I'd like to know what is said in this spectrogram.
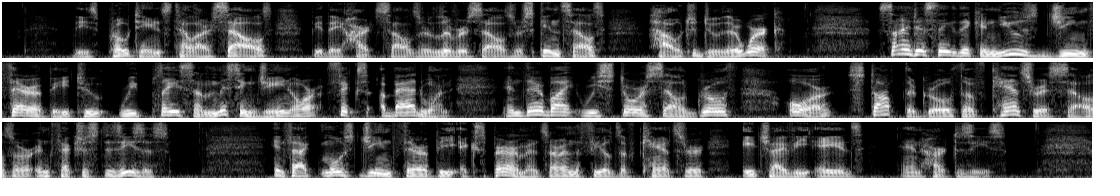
These proteins tell our cells, be they heart cells or liver cells or skin cells, how to do their work. Scientists think they can use gene therapy to replace a missing gene or fix a bad one, and thereby restore cell growth or stop the growth of cancerous cells or infectious diseases. In fact, most gene therapy experiments are in the fields of cancer, HIV, AIDS, and heart disease.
